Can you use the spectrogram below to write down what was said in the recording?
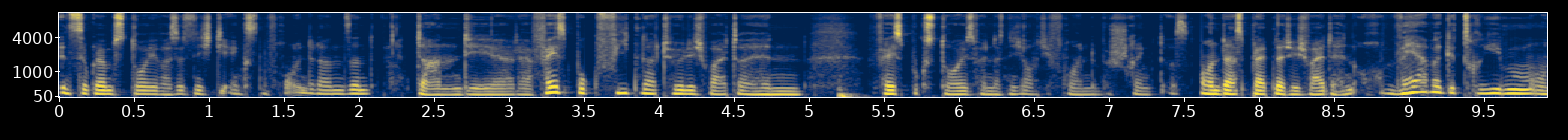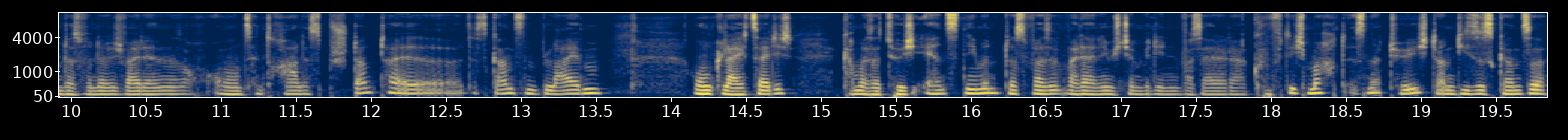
Instagram-Story, was jetzt nicht die engsten Freunde dann sind. Dann der, der Facebook-Feed natürlich weiterhin, Facebook-Stories, wenn das nicht auf die Freunde beschränkt ist. Und das bleibt natürlich weiterhin auch werbegetrieben und das wird natürlich weiterhin auch ein zentrales Bestandteil äh, des Ganzen bleiben. Und gleichzeitig kann man es natürlich ernst nehmen, das, weil er nämlich dann mit den, was er da künftig macht, ist natürlich dann dieses ganze,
